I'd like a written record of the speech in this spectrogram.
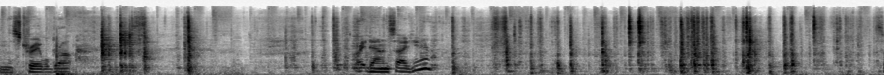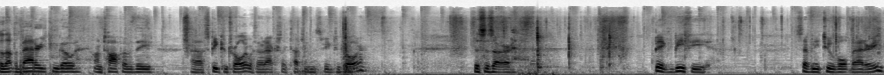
And this tray will drop right down inside here. so that the battery can go on top of the uh, speed controller without actually touching the speed controller. This is our big beefy 72 volt battery.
